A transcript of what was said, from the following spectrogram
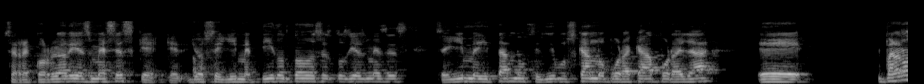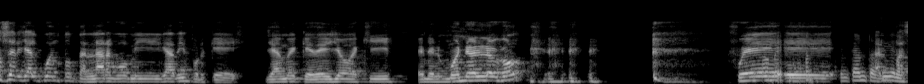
Se recorrió a diez meses que, que yo seguí metido todos estos diez meses. Seguí meditando, seguí buscando por acá, por allá. Eh, para no ser ya el cuento tan largo, mi Gaby, porque ya me quedé yo aquí en el monólogo. fue eh, al,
